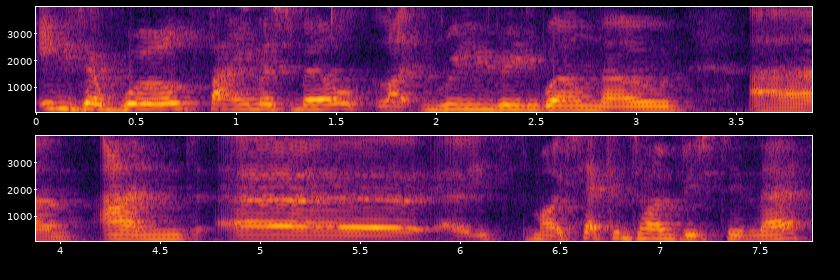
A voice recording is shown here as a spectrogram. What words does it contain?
It is a world famous mill, like really, really well known. Um, and uh, it's my second time visiting there.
